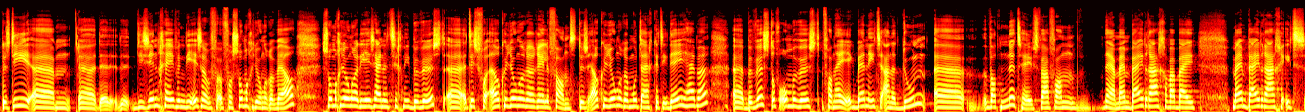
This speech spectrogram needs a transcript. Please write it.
Dus die, ehm, eh, de, de- die zingeving die is er voor, sommige jongeren wel. Sommige jongeren die zijn het zich niet bewust. Het is voor elke jongere relevant. Dus elke jongere moet eigenlijk het idee hebben, bewust of onbewust, van hé, hey, ik ben iets aan het doen wat nut heeft. Waarvan nou ja, mijn bijdrage, waarbij mijn bijdrage iets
